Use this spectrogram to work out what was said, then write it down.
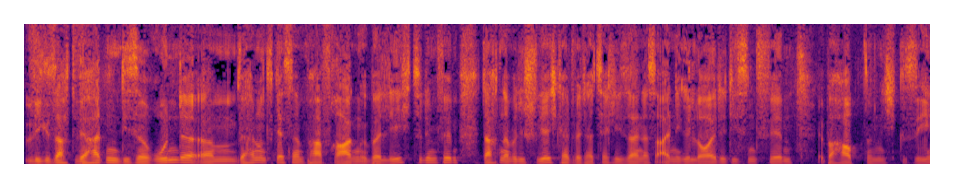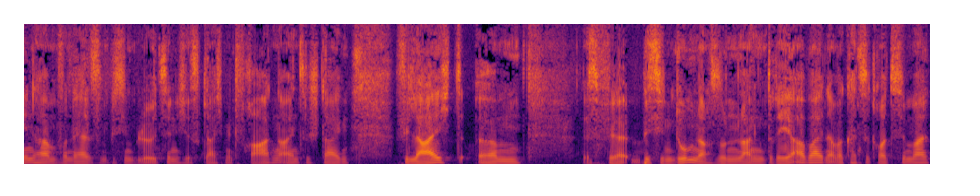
wie gesagt, wir hatten diese Runde, ähm, wir haben uns gestern ein paar Fragen überlegt zu dem Film, dachten aber, die Schwierigkeit wird tatsächlich sein, dass einige Leute diesen Film überhaupt noch nicht gesehen haben. Von daher ist es ein bisschen blödsinnig, ist gleich mit Fragen einzusteigen. Vielleicht ähm, ist vielleicht ein bisschen dumm nach so einem langen Dreharbeiten, aber kannst du trotzdem mal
